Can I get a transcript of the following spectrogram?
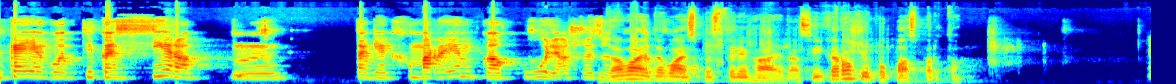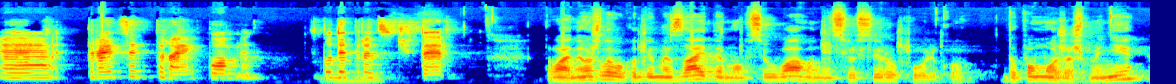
таке, як от якась сіра, м, так як хмаринка, куля, щось. от Давай, такого. давай, спостерігай. Да. Скільки років по паспорту? Е, 33 повних. Буде 34. Давай, неважливо, куди ми зайдемо, всю увагу на цю сіру кульку. Допоможеш мені,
